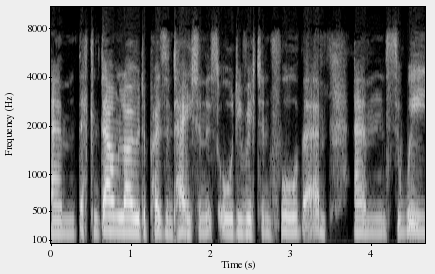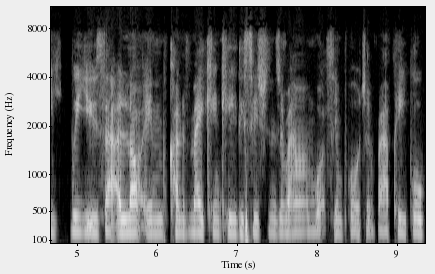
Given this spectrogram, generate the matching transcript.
um, they can download a presentation that's already written for them. Um, so we we use that a lot in kind of making key decisions around what's important for our people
